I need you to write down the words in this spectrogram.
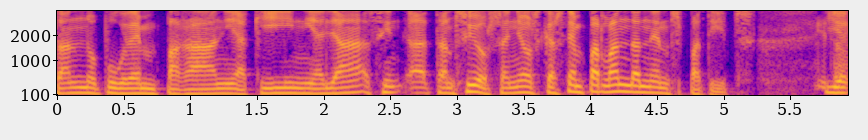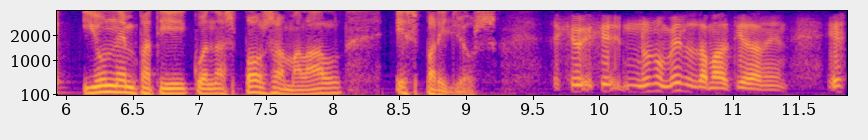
tant no podrem pagar ni aquí ni allà. Atenció, senyors, que estem parlant de nens petits. I I. I un nen petit, quan es posa malalt, és perillós. És que, és que no només la malaltia del nen, és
